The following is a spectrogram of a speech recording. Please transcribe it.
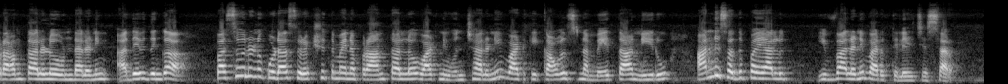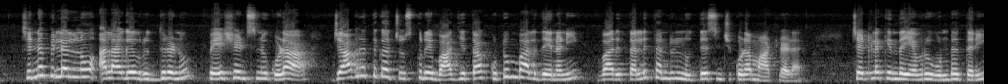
ప్రాంతాలలో ఉండాలని అదేవిధంగా పశువులను కూడా సురక్షితమైన ప్రాంతాల్లో వాటిని ఉంచాలని వాటికి కావలసిన మేత నీరు అన్ని సదుపాయాలు ఇవ్వాలని వారు తెలియజేశారు. చిన్నపిల్లలను అలాగే వృద్ధులను పేషెంట్స్ను కూడా జాగ్రత్తగా చూసుకునే బాధ్యత కుటుంబాలదేనని వారి తల్లిదండ్రులను ఉద్దేశించి కూడా మాట్లాడారు. చెట్ల కింద ఎవరు ఉండొద్దని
